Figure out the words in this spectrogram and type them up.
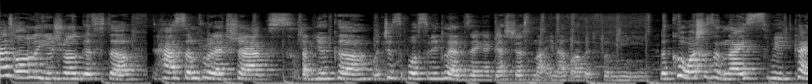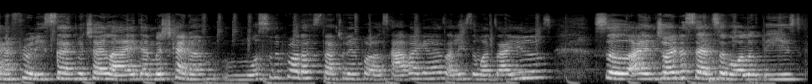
Has all the usual good stuff. It has some fruit extracts, yucca, which is supposed to be cleansing. I guess just not enough of it for me. The co-wash is a nice, sweet, kind of fruity scent, which I like, and which kind of most of the products, natural products have, I guess, at least the ones I use. So I enjoy the sense of all of these.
